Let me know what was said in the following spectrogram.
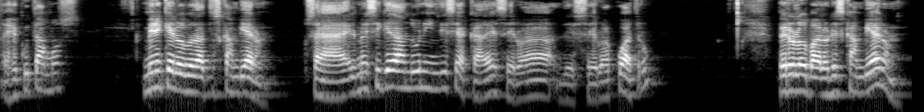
Ejecutamos. Miren que los datos cambiaron. O sea, él me sigue dando un índice acá de 0 a, de 0 a 4. Pero los valores cambiaron.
